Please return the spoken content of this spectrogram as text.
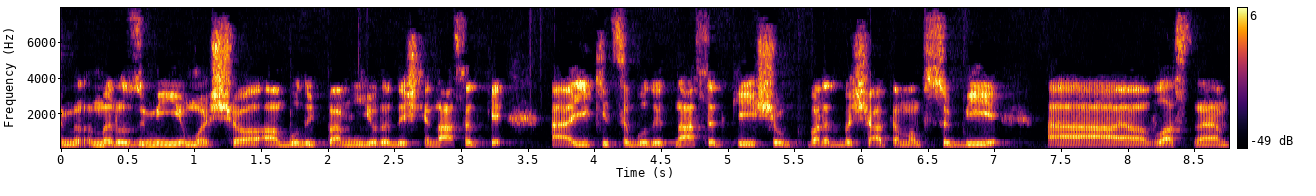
Ми розуміємо, що будуть певні юридичні наслідки. Які це будуть наслідки, і що передбачатиме в собі власне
